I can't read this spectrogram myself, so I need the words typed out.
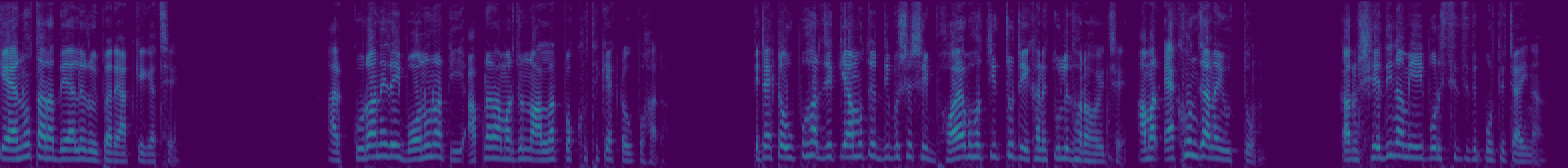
কেন তারা দেয়ালের ওই পারে আটকে গেছে? আর কোরআনের এই বর্ণনাটি আপনার আমার জন্য আল্লাহর পক্ষ থেকে একটা উপহার। এটা একটা উপহার যে কেয়ামতের দিবসে সেই ভয়াবহ চিত্রটি এখানে তুলে ধরা হয়েছে। আমার এখন জানাই উত্তম, কারণ সেদিন আমি এই পরিস্থিতিতে পড়তে চাই না।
